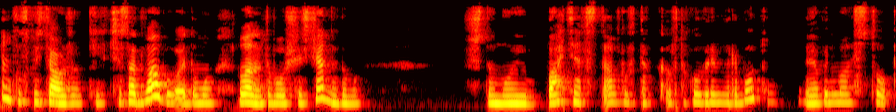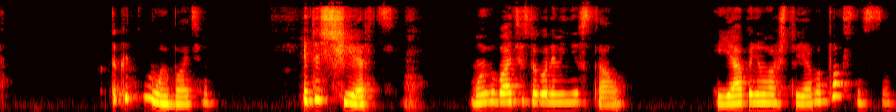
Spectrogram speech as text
ну, это спустя уже часа два было, я думаю, ладно, это было 6 часов, я думаю, что мой батя встал в, так, в такое время на работу. И я понимаю, стоп. Так это не мой батя. Это черт. Мой батя в такое время не встал. И я поняла, что я в опасности.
